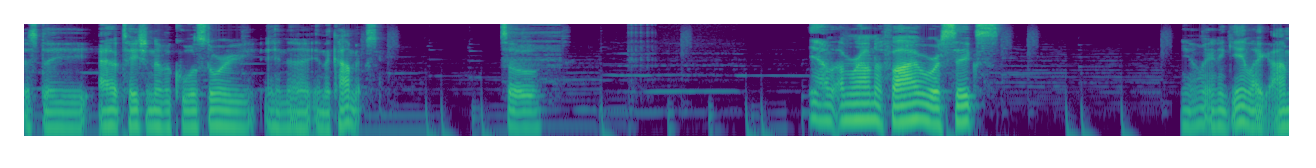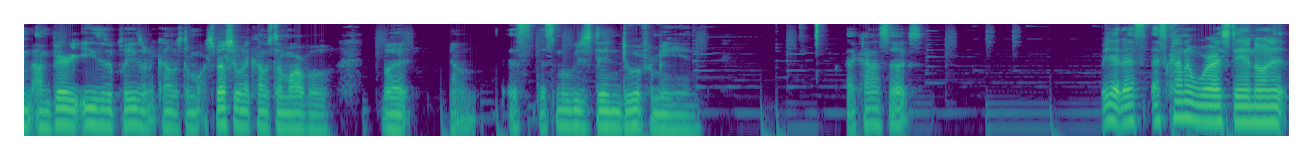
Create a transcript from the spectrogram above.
just a adaptation of a cool story in uh, in the comics. So yeah, I'm, around a five or a six. You know, and again, like I'm I'm very easy to please when it comes to especially when it comes to Marvel, but you know, this this movie just didn't do it for me, and that kind of sucks. But yeah, that's that's kind of where I stand on it.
